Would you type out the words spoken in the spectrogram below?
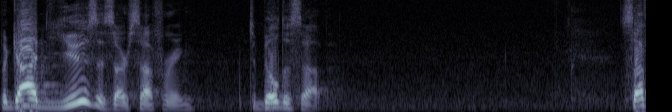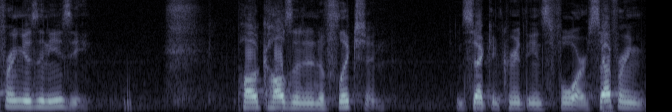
But God uses our suffering to build us up. Suffering isn't easy. Paul calls it an affliction in 2 Corinthians 4. Suffering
